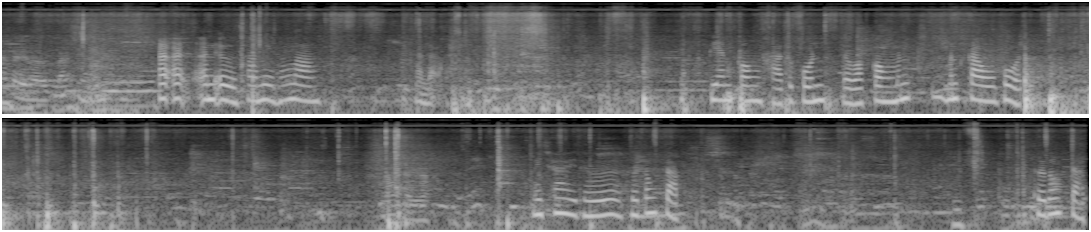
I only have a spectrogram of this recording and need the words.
นั่นเลยเราล้างหนูอะอะอันเออข้างนี้ข้างล่างนั่นแหละเปลี่ยนกล้องค่ะทุกคน แต่ว่ากล้องมันมันเก่าโพด ไม่ใช่เธอ เธอต้องจับ เธอต้องจับ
